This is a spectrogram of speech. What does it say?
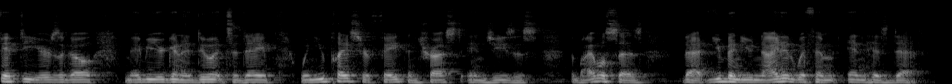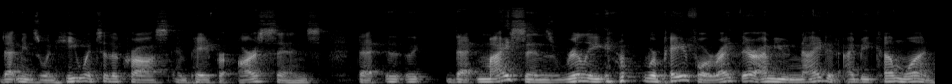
50 years ago. Maybe you're going to do it today. When you place your faith and trust in Jesus, the Bible says that you've been united with him in his death. That means when he went to the cross and paid for our sins, that uh, that my sins really were paid for right there. I'm united. I become one.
